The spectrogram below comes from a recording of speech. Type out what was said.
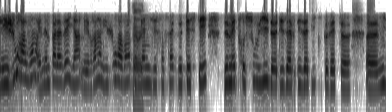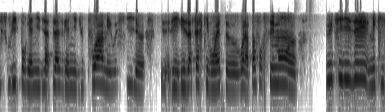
les jours avant, et même pas la veille, hein, mais vraiment les jours avant, eh d'organiser son sac, de tester, de mettre sous vide des, des habits qui peuvent être euh, euh, mis sous vide pour gagner de la place, gagner du poids, mais aussi euh, les, les, affaires qui vont être, voilà, pas forcément utilisés, mais qui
